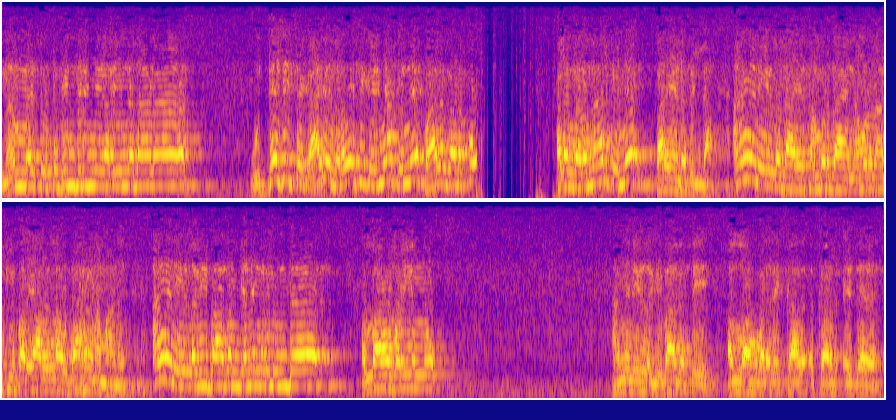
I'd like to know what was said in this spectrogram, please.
നമ്മെ തൊട്ട് പിന്തിരിഞ്ഞു കളയുന്നതാണ് ഉദ്ദേശിച്ച കാര്യം നിറവേറ്റി കഴിഞ്ഞാൽ പിന്നെ പല കടക്കും. ഫലം കടന്നാൽ പിന്നെ പറയേണ്ടതില്ല. അങ്ങനെയുള്ളതായ സമ്പ്രദായം നമ്മുടെ നാട്ടിൽ പറയാറുള്ള ഉദാഹരണമാണ്. അങ്ങനെയുള്ള വിഭാഗം ജനങ്ങളിലുണ്ട് അള്ളാഹു പറയുന്നു. അങ്ങനെയുള്ള വിഭാഗത്തെ അള്ളാഹു വളരെ ഇത്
